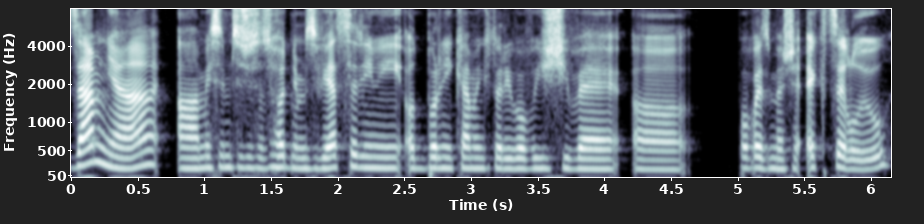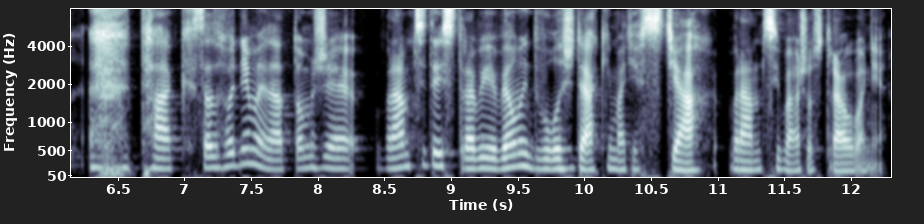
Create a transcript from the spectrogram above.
Za mňa, a myslím si, že sa zhodnem s viacerými odborníkami, ktorí vo výžive uh, povedzme, že excelujú, tak sa zhodneme na tom, že v rámci tej stravy je veľmi dôležité, aký máte vzťah v rámci vášho stravovania.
